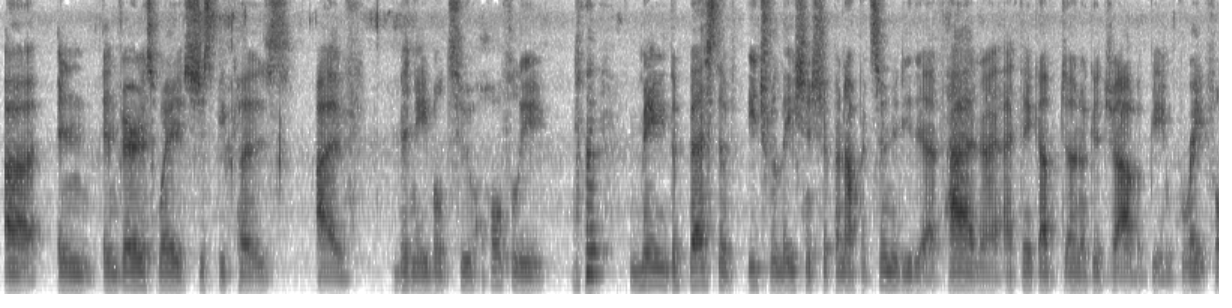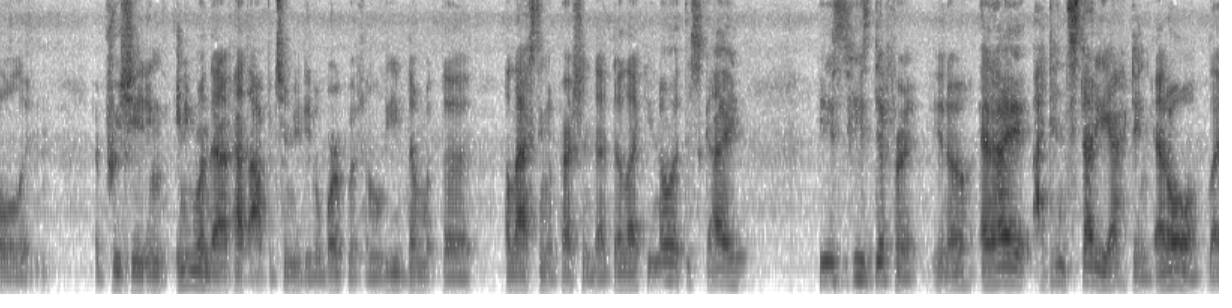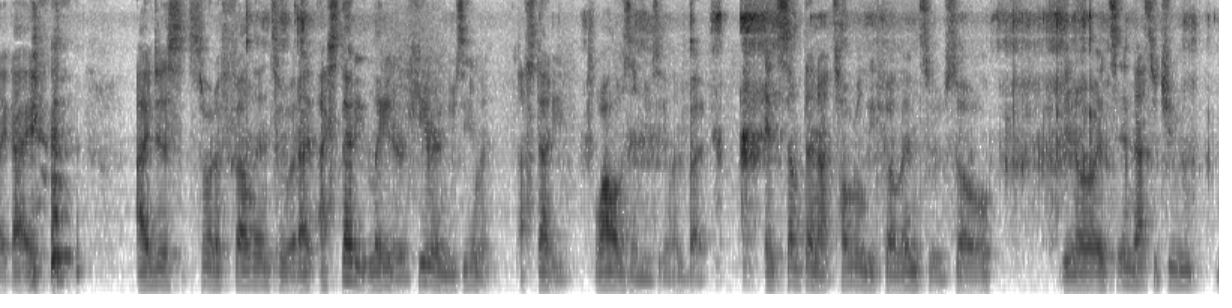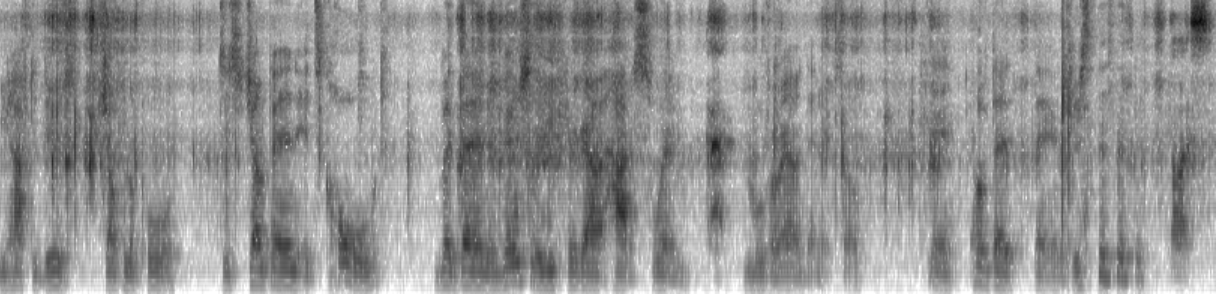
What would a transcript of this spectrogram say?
uh, in in various ways just because I've been able to hopefully made the best of each relationship and opportunity that I've had. And I, I think I've done a good job of being grateful and appreciating anyone that I've had the opportunity to work with and leave them with the a lasting impression that they're like, you know what, this guy he's he's different, you know. And I I didn't study acting at all. Like I I just sort of fell into it. I, I studied later here in New Zealand. I studied while I was in New Zealand, but it's something I totally fell into. So you know, it's and that's what you you have to do is jump in the pool. Just jump in. It's cold, but then eventually you figure out how to swim, move around in it. So yeah, I hope that that answers. nice.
